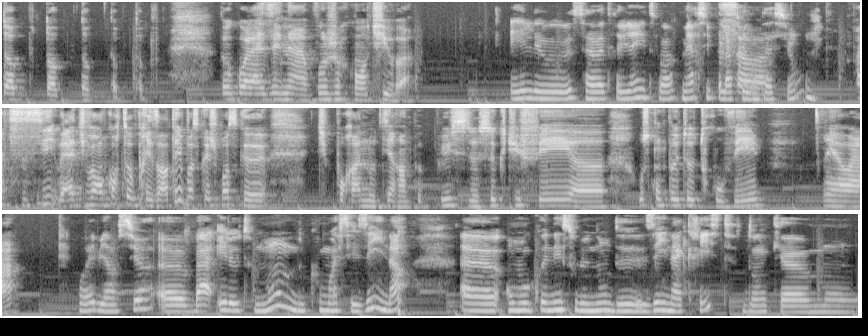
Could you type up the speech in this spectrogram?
top, top, top, top, top. Donc voilà, Zeina, bonjour, comment tu vas? Hello, ça va très bien et toi? Merci pour la présentation. Pas de souci. Bah, tu vas encore te présenter parce que je pense que tu pourras nous dire un peu plus de ce que tu fais, euh, où ce qu'on peut te trouver. Et voilà. Oui, bien sûr. Euh, bah, hello tout le monde. Du coup, moi, c'est Zeina. Euh, on me connaît sous le nom de Zeina Christ, donc euh, mon,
